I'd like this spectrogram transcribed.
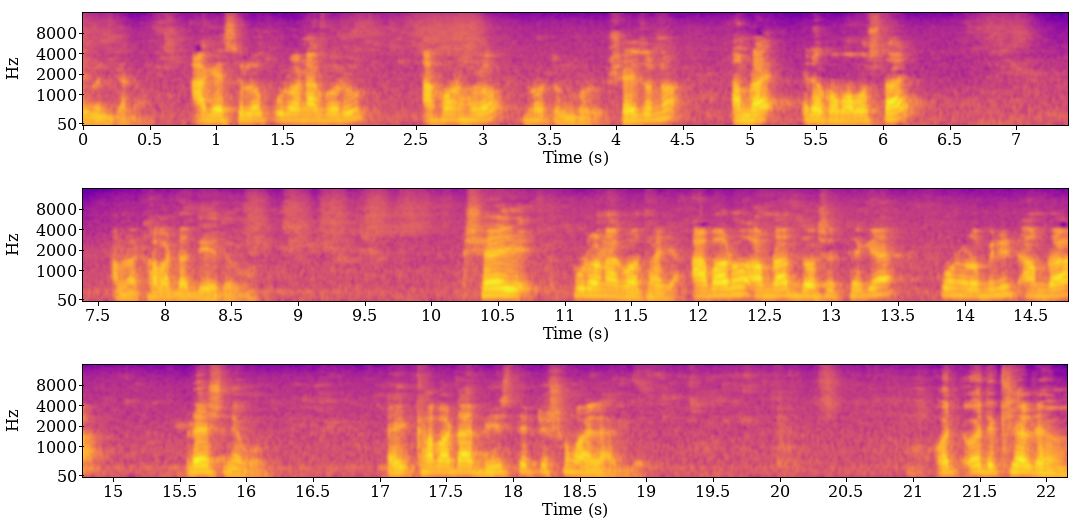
দিবেন কেন? আগে ছিল পুরানা গরু, এখন হলো নতুন গরু। সেই জন্য আমরা এরকম অবস্থায় আমরা খাবারটা দিয়ে দেব। সেই পুরোনা কথাই। আবারও আমরা দশের থেকে পনেরো মিনিট আমরা রেস্ট নেব। এই খাবারটা ভিজতে একটু সময় লাগবে। ওই- খেয়াল রেখো।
